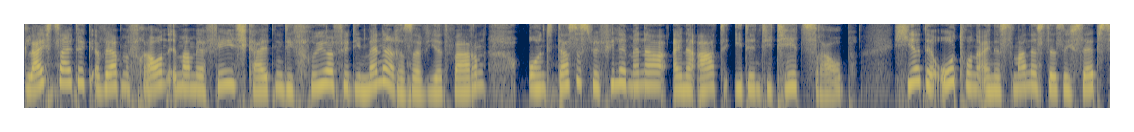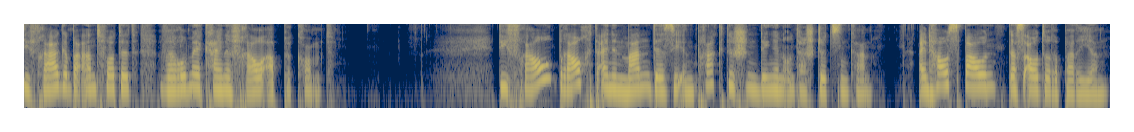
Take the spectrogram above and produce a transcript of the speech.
Gleichzeitig erwerben Frauen immer mehr Fähigkeiten, die früher für die Männer reserviert waren, und das ist für viele Männer eine Art Identitätsraub. Hier der O-Ton eines Mannes, der sich selbst die Frage beantwortet, warum er keine Frau abbekommt. Die Frau braucht einen Mann, der sie in praktischen Dingen unterstützen kann. Ein Haus bauen, das Auto reparieren.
